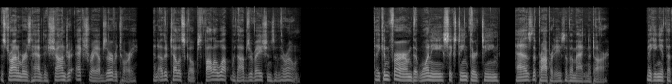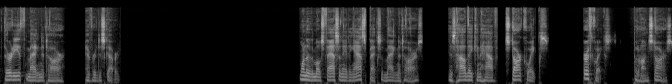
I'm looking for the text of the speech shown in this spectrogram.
astronomers had the Chandra X ray Observatory and other telescopes follow up with observations of their own. They confirmed that 1E 1613 has the properties of a magnetar, making it the 30th magnetar ever discovered. One of the most fascinating aspects of magnetars is how they can have starquakes, earthquakes, but on stars.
